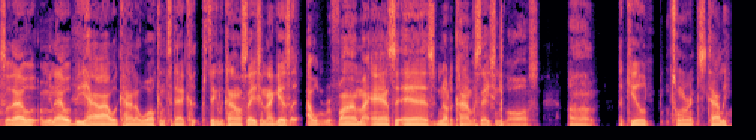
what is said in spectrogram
so that would, I mean, that would be how I would kind of walk into that particular conversation. I guess I would refine my answer as, you know, the conversation evolves. Um, Akil Torrance Tally.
